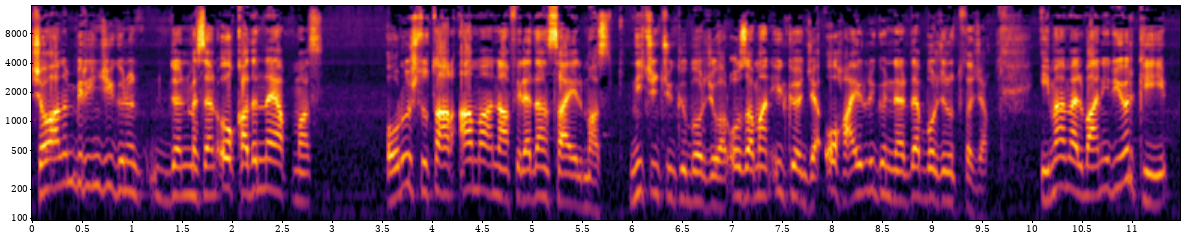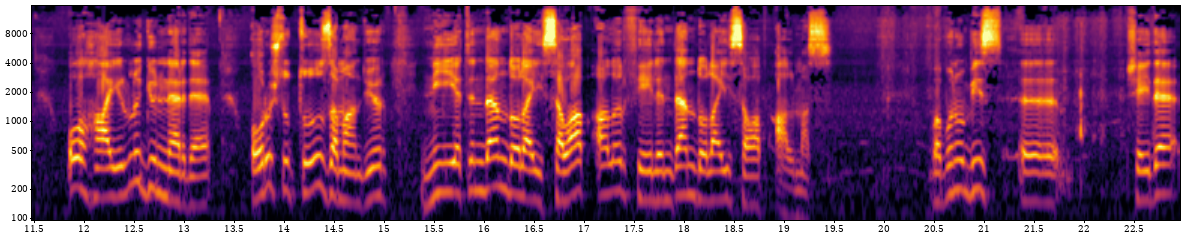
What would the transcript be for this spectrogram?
Şevval'ın birinci gününden mesela o kadın ne yapmaz? Oruç tutar ama nafileden sayılmaz. Niçin? Çünkü borcu var. O zaman ilk önce o hayırlı günlerde borcunu tutacak. İmam Elbani diyor ki o hayırlı günlerde oruç tuttuğu zaman diyor niyetinden dolayı sevap alır, fiilinden dolayı sevap almaz. Ve bunu biz e, şeyde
